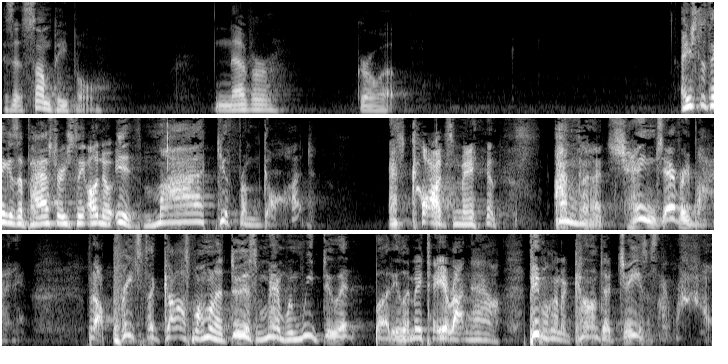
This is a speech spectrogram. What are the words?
is that some people never grow up. I used to think as a pastor, I used to think, oh no, it is my gift from God. As God's man, I'm going to change everybody. But I'll preach the gospel. I'm going to do this. Man, when we do it, buddy, let me tell you right now, people are going to come to Jesus. Like, wow.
